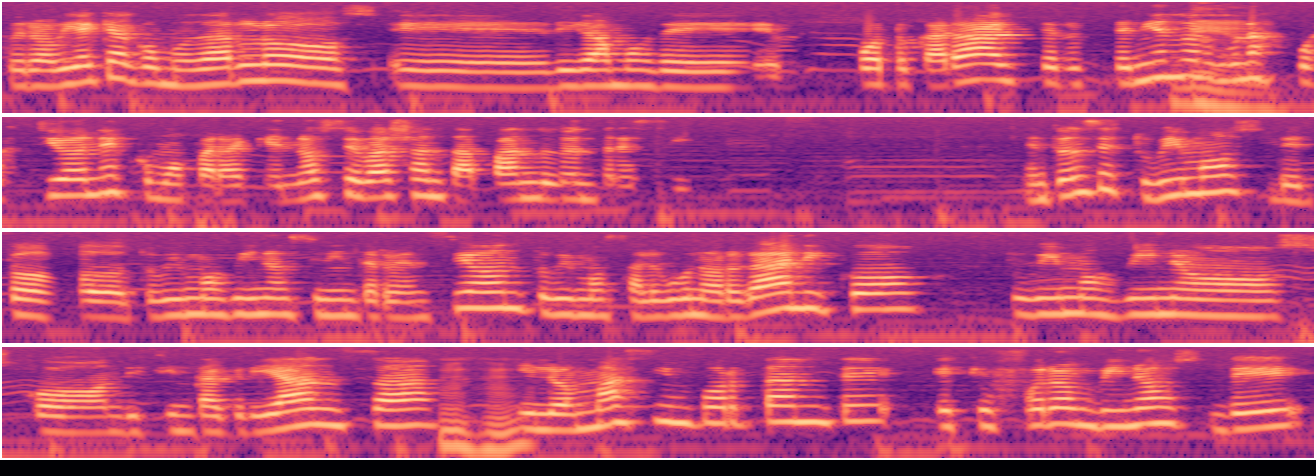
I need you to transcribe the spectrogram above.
pero había que acomodarlos, eh, digamos, de por carácter, teniendo Bien. algunas cuestiones como para que no se vayan tapando entre sí. Entonces tuvimos de todo, tuvimos vinos sin intervención, tuvimos algún orgánico, tuvimos vinos con distinta crianza y lo más importante es que fueron vinos de,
